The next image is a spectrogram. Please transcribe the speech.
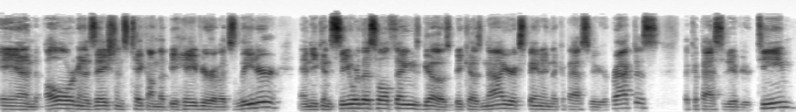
And all organizations take on the behavior of its leader and you can see where this whole thing goes because now you're expanding the capacity of your practice, the capacity of your team,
